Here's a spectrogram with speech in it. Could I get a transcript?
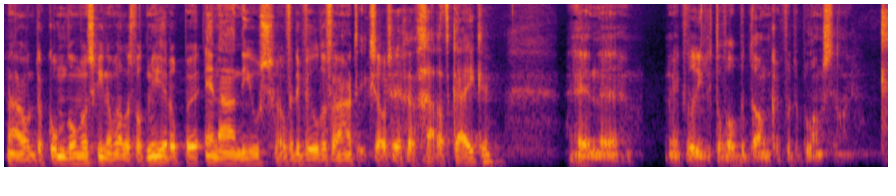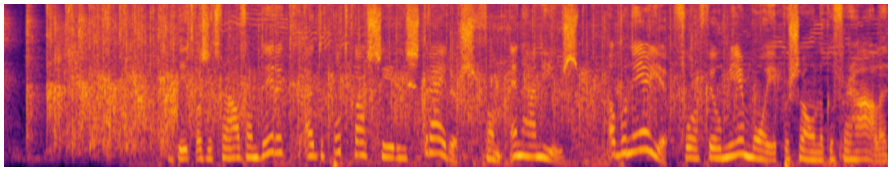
Nou, er komt dan misschien nog wel eens wat meer op eh, NA-nieuws over de wilde vaart. Ik zou zeggen, ga dat kijken. En uh, ik wil jullie toch wel bedanken voor de belangstelling. Dit was het verhaal van Dirk uit de podcastserie Strijders van NH Nieuws. Abonneer je voor veel meer mooie persoonlijke verhalen.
